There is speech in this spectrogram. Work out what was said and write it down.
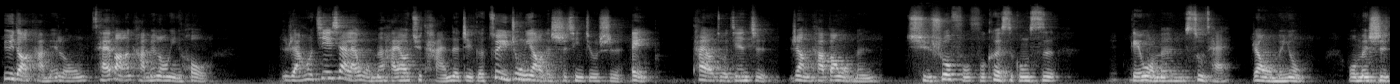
遇到卡梅隆，采访了卡梅隆以后，然后接下来我们还要去谈的这个最重要的事情就是，哎，他要做监制，让他帮我们去说服福克斯公司给我们素材，让我们用。我们是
